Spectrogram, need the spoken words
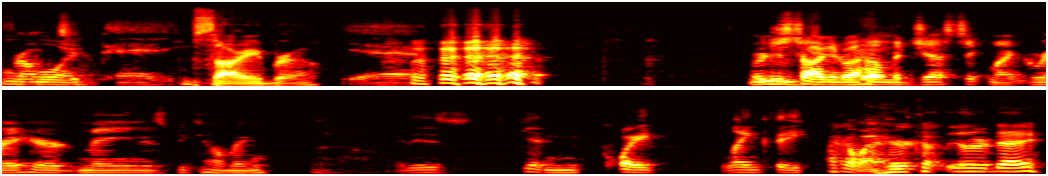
oh From boy. today. I'm sorry, bro. Yeah. We're just talking about how majestic my gray haired mane is becoming. It is getting quite lengthy. I got my hair cut the other day.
